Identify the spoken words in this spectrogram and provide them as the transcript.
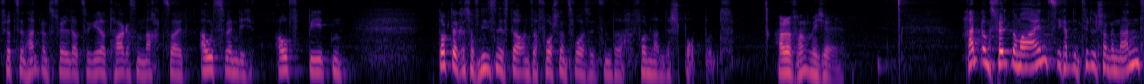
14 Handlungsfelder zu jeder Tages- und Nachtzeit auswendig aufbeten. Dr. Christoph Niesen ist da, unser Vorstandsvorsitzender vom Landessportbund. Hallo Frank Michael. Handlungsfeld Nummer eins, ich habe den Titel schon genannt,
